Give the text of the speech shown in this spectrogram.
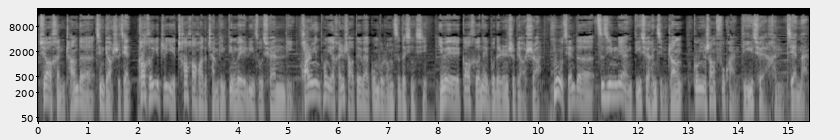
需要很长的尽调时间。高和一直以超豪华的产品定位立足圈里，华人运通也很少对外公布融资的信息。一位高和内部的人士表示啊，目前的资金链的确很紧张，供应商付款的确很艰难。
